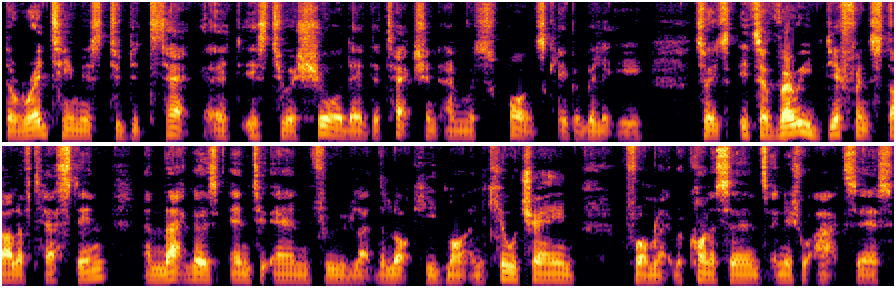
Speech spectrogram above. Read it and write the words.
the red team is to detect uh, is to assure their detection and response capability. So it's it's a very different style of testing, and that goes end to end through like the Lockheed Martin kill chain, from like reconnaissance, initial access,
